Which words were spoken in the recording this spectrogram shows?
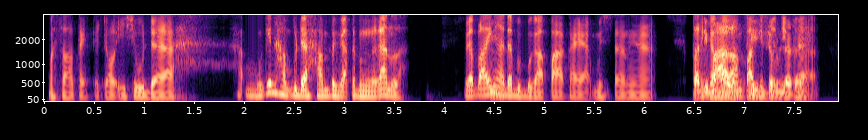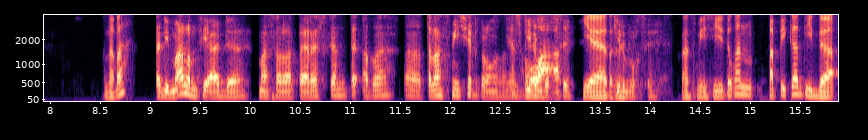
masalah technical issue udah mungkin ham- udah hampir nggak kedengeran lah ya paling Hmm. ada beberapa kayak misalnya Tadi malam balapan sih sebenarnya. kenapa Tadi malam sih ada masalah Perez kan te- apa eh, transmission kalau nggak salah gearbox soak. ya. ya trans- Gearbox ya. transmisi itu kan tapi kan tidak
